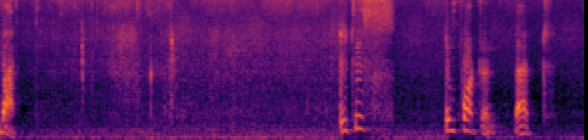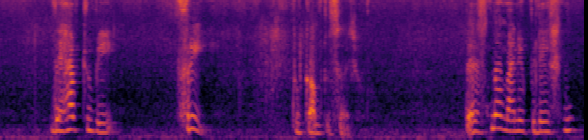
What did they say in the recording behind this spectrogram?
But it is important that they have to be free to come to Yoga. There is no manipulation,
